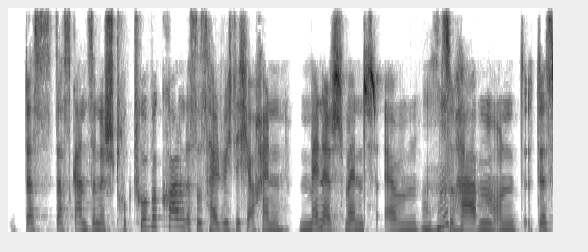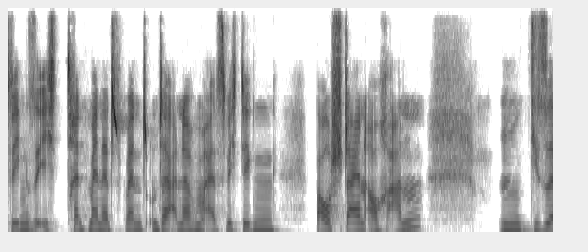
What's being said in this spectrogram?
dass das Ganze eine Struktur bekommt, ist es halt wichtig, auch ein Management ähm, mhm. zu haben. Und deswegen sehe ich Trendmanagement unter anderem als wichtigen Baustein auch an. Mm, diese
